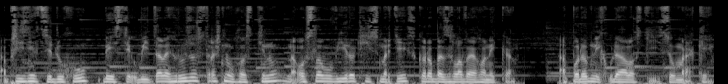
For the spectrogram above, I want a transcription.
A příznivci duchu by jistě uvítali hruzostrašnou hostinu na oslavu výročí smrti skoro bezhlavého Nika. A podobných událostí jsou mraky.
